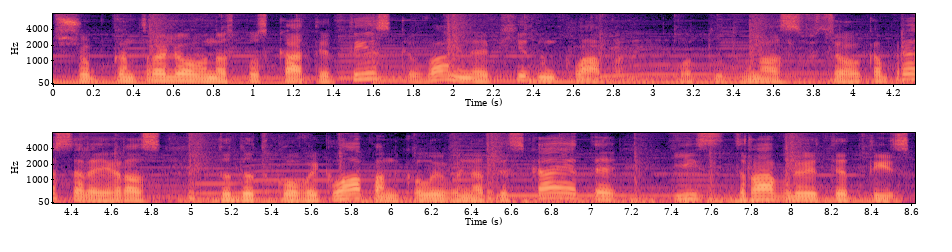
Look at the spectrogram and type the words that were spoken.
щоб контрольовано спускати тиск, вам необхідний клапан. От тут у нас в цього компресора якраз додатковий клапан, коли ви натискаєте і стравлюєте тиск.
